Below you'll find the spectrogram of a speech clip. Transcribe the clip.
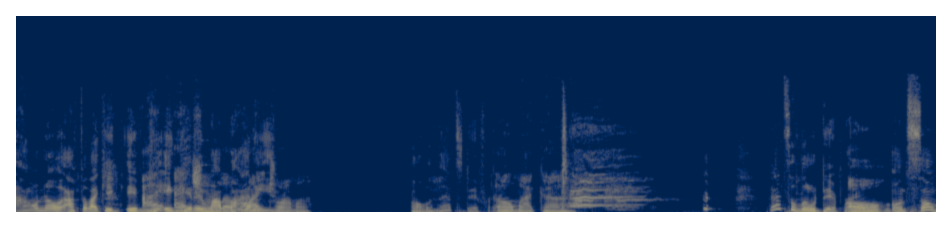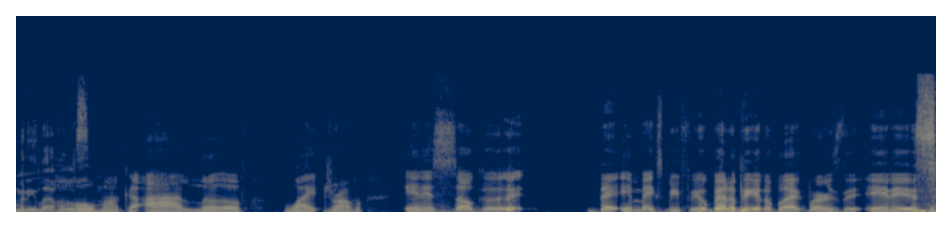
I don't know. I feel like it it, it get in my body. white drama. Oh well, that's different. Oh my god. That's a little different Oh. on so many levels. oh my god. I love white drama. It is so good that it makes me feel better being a black person. It is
